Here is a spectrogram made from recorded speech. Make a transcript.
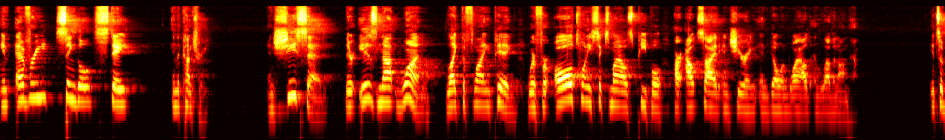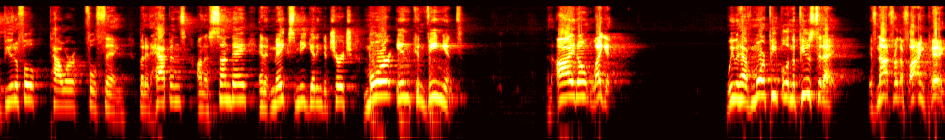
in every single state in the country. And she said, there is not one like the Flying Pig, where for all 26 miles, people are outside and cheering and going wild and loving on them. It's a beautiful, powerful thing, but it happens on a Sunday and it makes me getting to church more inconvenient. And I don't like it. We would have more people in the pews today if not for the flying pig.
